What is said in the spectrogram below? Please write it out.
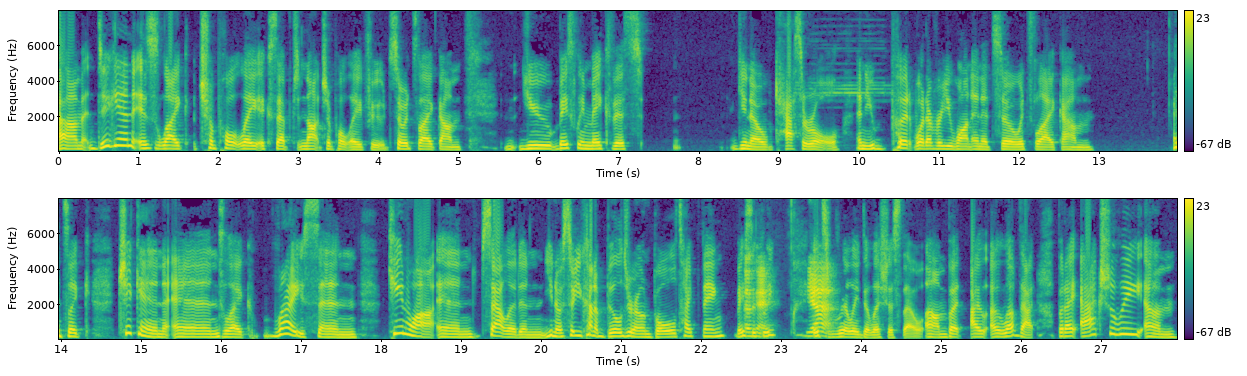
Um, Dig Inn is like Chipotle, except not Chipotle food. So it's like um, you basically make this you know, casserole and you put whatever you want in it. So it's like, um, it's like chicken and like rice and quinoa and salad and you know so you kind of build your own bowl type thing basically okay. yeah. it's really delicious though um, but I, I love that but i actually um,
